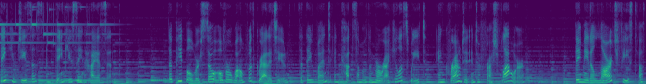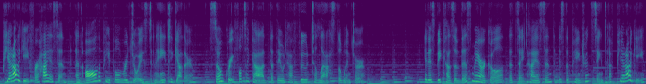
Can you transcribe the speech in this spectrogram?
Thank you, Jesus, and thank you, St. Hyacinth. The people were so overwhelmed with gratitude that they went and cut some of the miraculous wheat and ground it into fresh flour. They made a large feast of pierogi for Hyacinth, and all the people rejoiced and ate together, so grateful to God that they would have food to last the winter. It is because of this miracle that St. Hyacinth is the patron saint of pierogi,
